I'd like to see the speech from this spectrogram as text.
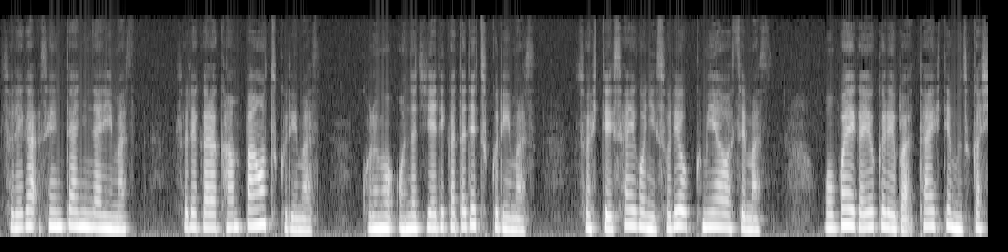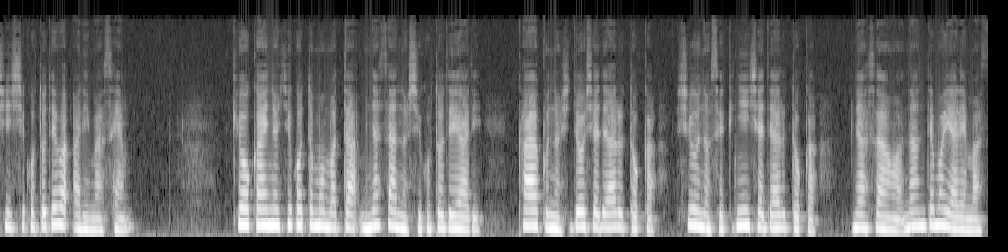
それが先端になります。それから甲板を作ります。これも同じやり方で作ります。そして最後にそれを組み合わせます。覚えが良ければ大して難しい仕事ではありません。教会の仕事もまた皆さんの仕事であり、カープの指導者であるとか、州の責任者であるとか、皆さんは何でもやれます。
